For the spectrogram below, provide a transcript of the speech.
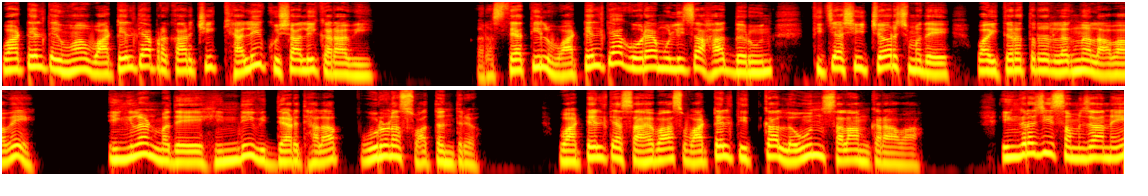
वाटेल तेव्हा वाटेल त्या प्रकारची ख्याली खुशाली करावी. रस्त्यातील वाटेल त्या गोऱ्या मुलीचा हात धरून तिच्याशी चर्चमध्ये वा इतरत्र लग्न लावावे? इंग्लंडमध्ये हिंदी विद्यार्थ्याला पूर्ण स्वातंत्र्य. वाटेल त्या साहेबास वाटेल तितका लवून सलाम करावा. इंग्रजी समजाने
